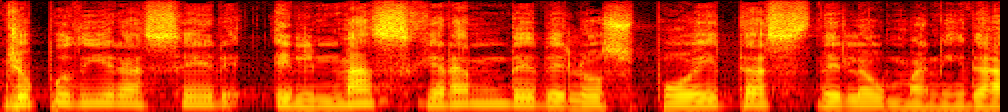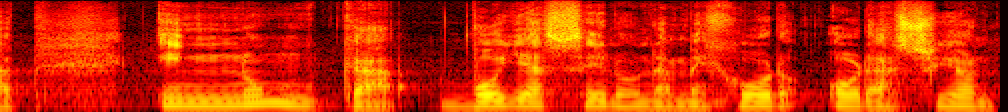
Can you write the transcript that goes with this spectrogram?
Yo pudiera ser el más grande de los poetas de la humanidad y nunca voy a hacer una mejor oración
